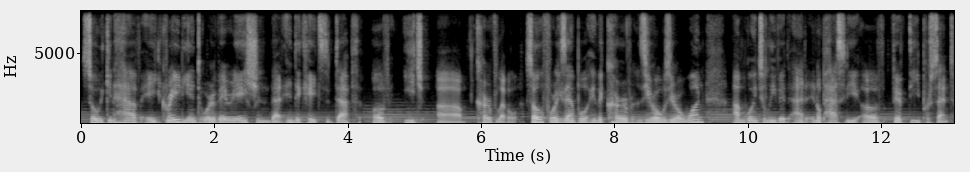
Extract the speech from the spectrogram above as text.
so we can have a gradient or a variation that indicates the depth of each uh, curve level. So for example, in the curve 001, I'm going to leave it at an opacity of 50%.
